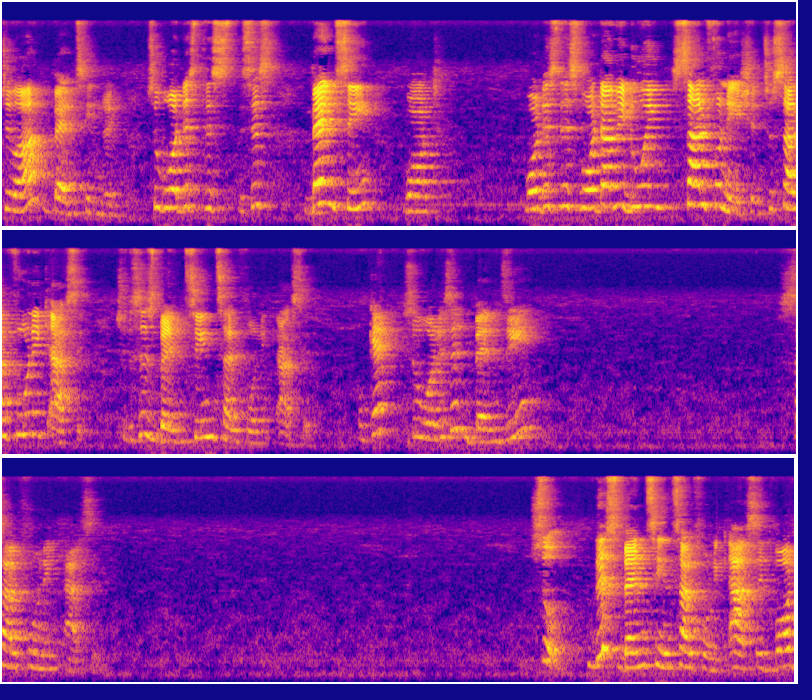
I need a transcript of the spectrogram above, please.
to our benzene ring. So what is this? This is benzene. What? What is this? What are we doing? Sulfonation. So sulfonic acid this is benzene sulfonic acid okay so what is it benzene sulfonic acid so this benzene sulfonic acid, what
